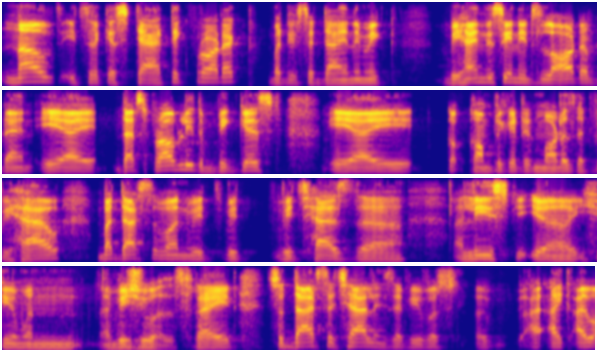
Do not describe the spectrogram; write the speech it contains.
now it's like a static product but it's a dynamic behind the scene it's a lot of ai that's probably the biggest ai complicated models that we have but that's the one which which which has the least uh, human visuals right? So that's the challenge that we was uh, I, I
